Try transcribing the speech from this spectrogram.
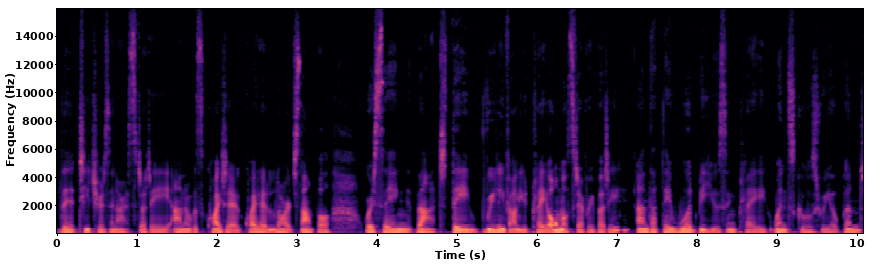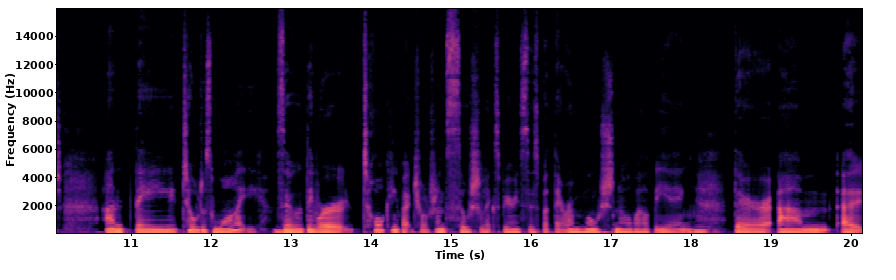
the teachers in our study, and it was quite a quite a large sample, were saying that they really valued play, almost everybody, and that they would be using play when schools reopened. And they told us why. Mm. So they were talking about children's social experiences, but their emotional well-being, mm. their um, uh,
